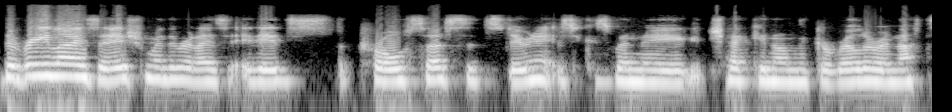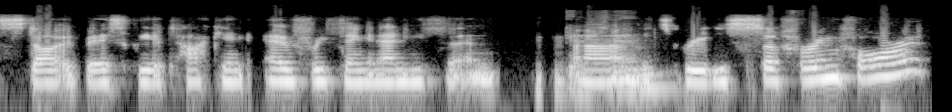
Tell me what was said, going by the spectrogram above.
the realization when they realize it is the process that's doing it is because when they check in on the gorilla and that started basically attacking everything and anything, um, it's really suffering for it.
